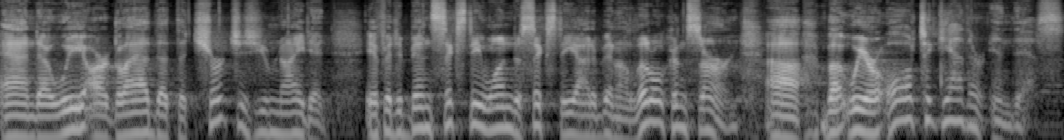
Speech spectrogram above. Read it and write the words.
and uh, we are glad that the church is united. If it had been 61 to 60, I'd have been a little concerned. Uh, but we are all together in this.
